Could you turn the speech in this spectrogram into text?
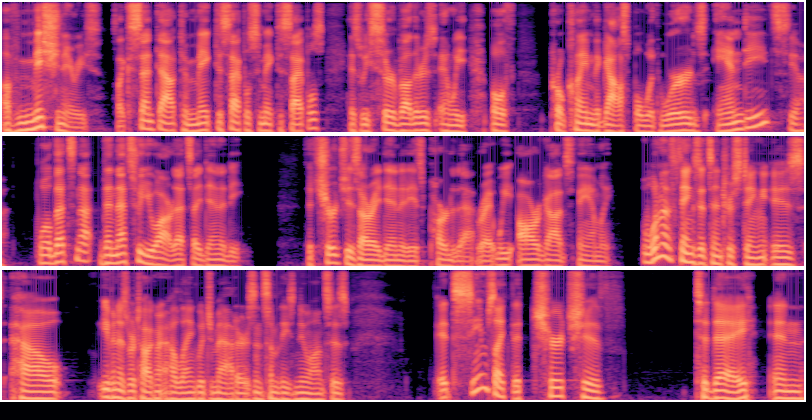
of missionaries, like sent out to make disciples who make disciples, as we serve others and we both proclaim the gospel with words and deeds, Yeah. well, that's not, then that's who you are. That's identity. The church is our identity. It's part of that, right? We are God's family. One of the things that's interesting is how, even as we're talking about how language matters and some of these nuances, it seems like the church of today in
